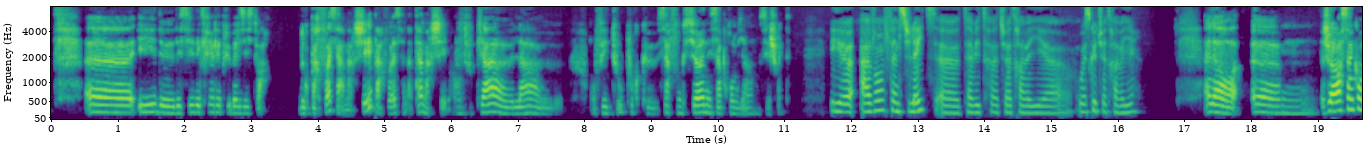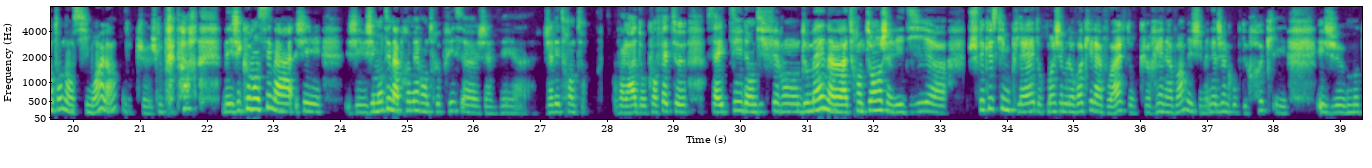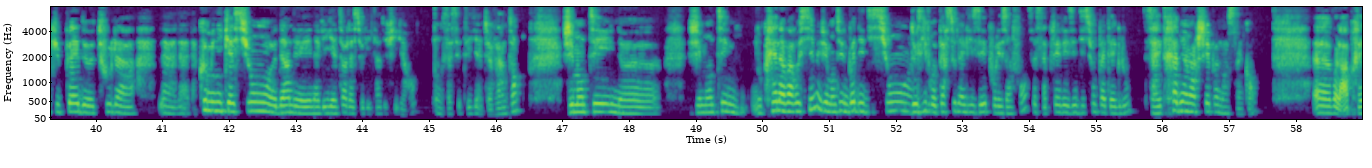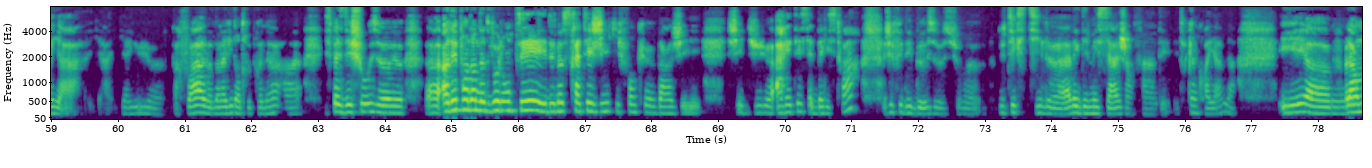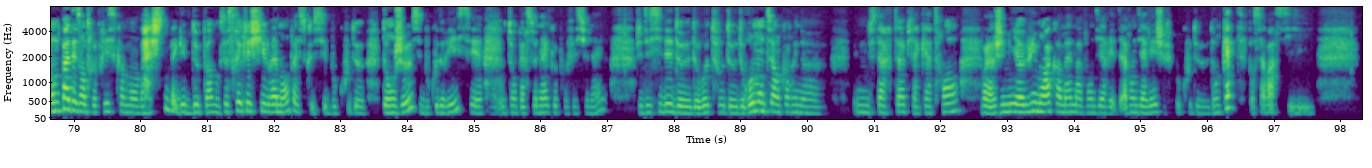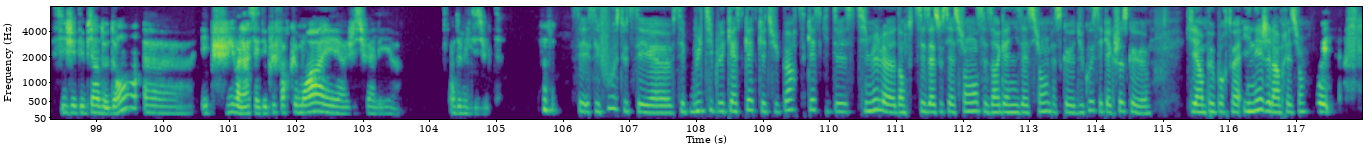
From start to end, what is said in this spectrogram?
et d'essayer d'écrire les plus belles histoires. Donc parfois ça a marché, parfois ça n'a pas marché. En tout cas, là, on fait tout pour que ça fonctionne et ça prend bien, c'est chouette. Et euh, avant Fansulate, euh, avais tu as travaillé. Euh, où est-ce que tu as travaillé? Alors, euh, je vais avoir 50 ans dans 6 mois là, donc euh, je me prépare. Mais j'ai commencé ma, j'ai, monté ma première entreprise. j'avais, j'avais 30 ans. Voilà, donc en fait, euh, ça a été dans différents domaines. Euh, à 30 ans, j'avais dit, euh, je fais que ce qui me plaît. Donc moi, j'aime le rock et la voile, donc rien à voir. Mais j'ai managé un groupe de rock et, et je m'occupais de tout la, la, la, la communication d'un des navigateurs de la Solitaire du Figaro. Donc ça, c'était il y a déjà 20 ans. J'ai monté une, j'ai monté une, donc rien à voir aussi, mais j'ai monté une boîte d'édition de livres personnalisés pour les enfants. Ça s'appelait les éditions Pataglou. Ça a très bien marché pendant 5 ans. Voilà, après, il y a, il y a eu parfois dans la vie d'entrepreneur, il se passe des choses indépendantes de notre volonté et de notre stratégie qui font que ben j'ai j'ai dû arrêter cette belle histoire. J'ai fait des buzz sur du textile euh, avec des messages, enfin des, trucs incroyables. Et euh, voilà, on monte pas des entreprises comme on va acheter une baguette de pain, donc ça se réfléchit vraiment parce que c'est beaucoup de d'enjeux, c'est beaucoup de risques, c'est autant personnel que professionnel. J'ai décidé de de, retour, de, de remonter encore une une start-up il y a quatre ans. Voilà, j'ai mis euh, huit mois quand même avant d'y avant d'y aller. J'ai fait beaucoup d'enquêtes pour savoir si si j'étais bien dedans. Euh, et puis voilà, ça a été plus fort que moi et euh, j'y suis allée euh, en 2018. c'est fou, toutes ces, ces, multiples casquettes que tu portes. Qu'est-ce qui te stimule dans toutes ces associations, ces organisations? Parce que du coup, c'est quelque chose que qui est un peu pour toi inné, j'ai l'impression. Oui.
